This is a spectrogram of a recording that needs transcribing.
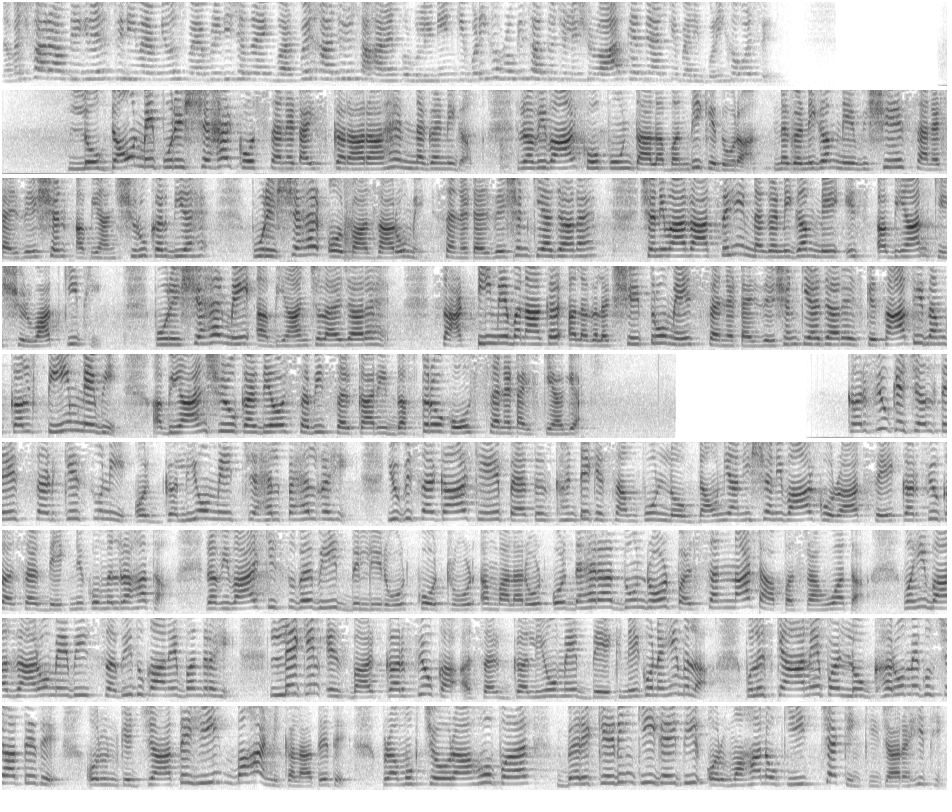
नमस्कार, आप देख रहे हैं सिटी वेब न्यूज़। मैं प्रीति चंद्रा एक बार फिर हाजिर सहारनपुर बुलेटिन की बड़ी खबरों के साथ। तो चलिए शुरुआत करते हैं आज की पहली बड़ी खबर से। लॉकडाउन में पूरे शहर को सैनिटाइज करा रहा है नगर निगम। रविवार को पूर्ण तालाबंदी के दौरान नगर निगम ने विशेष सैनिटाइजेशन अभियान शुरू कर दिया है। पूरे शहर और बाजारों में सैनिटाइजेशन किया जा रहा है। शनिवार रात से ही नगर निगम ने इस अभियान की शुरुआत की थी। पूरे शहर में अभियान चलाया जा रहा है। सात टीमें बनाकर अलग अलग क्षेत्रों में सैनिटाइजेशन किया जा रहा है। इसके साथ ही दमकल टीम ने भी अभियान शुरू कर दिया और सभी सरकारी दफ्तरों को सैनिटाइज किया गया। कर्फ्यू के चलते सड़कें सुनी और गलियों में चहल पहल रही। यूपी सरकार के 35 घंटे के संपूर्ण लॉकडाउन यानी शनिवार को रात से कर्फ्यू का असर देखने को मिल रहा था। रविवार की सुबह भी Delhi road, Kot road, Ambala road और देहरादून रोड पर सन्नाटा पसरा हुआ था। वहीं बाजारों में भी सभी दुकानें बंद रही। लेकिन इस बार कर्फ्यू का असर गलियों में देखने को नहीं मिला। पुलिस के आने पर लोग घरों में घुस जाते थे। और उनके जाते ही बाहर निकल आते थे। प्रमुख चौराहों पर बैरिकेडिंग की गई थी और वाहनों की चेकिंग की जा रही थी।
